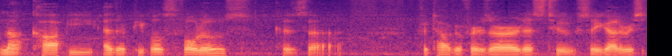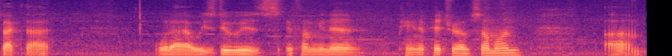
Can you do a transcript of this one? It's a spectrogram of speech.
not copy other people's photos because uh, photographers are artists too, so you got to respect that. What I always do is if I'm going to paint a picture of someone, um,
